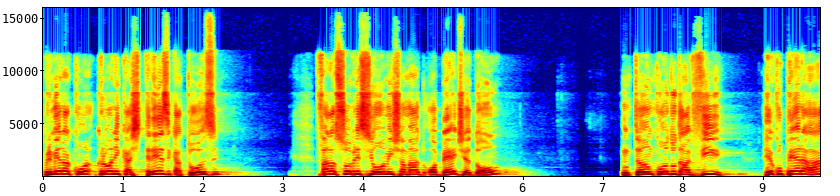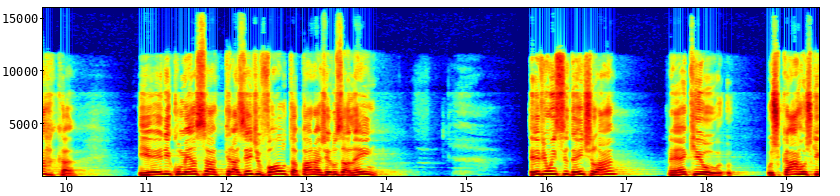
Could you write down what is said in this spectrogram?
1 Crônicas 13, 14 fala sobre esse homem chamado Obed-Edom. Então, quando Davi recupera a arca e ele começa a trazer de volta para Jerusalém, teve um incidente lá, né, que o, os carros que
